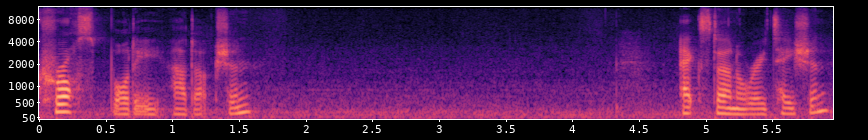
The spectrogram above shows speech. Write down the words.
cross body adduction, external rotation.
